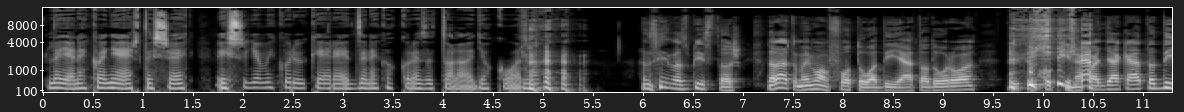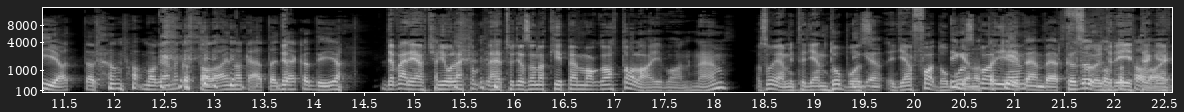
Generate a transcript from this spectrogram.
legyenek a nyertesek, és hogy amikor ők erre edzenek, akkor ez a talajgyakorlat. az, az biztos. De látom, hogy van fotó a díjátadóról, akkor kinek adják át a díjat? Tehát magának a talajnak átadják a díjat? De várjál, hogyha jól látom, lehet, hogy azon a képen maga a talaj van, nem? Az olyan, mint egy ilyen doboz, Igen. egy ilyen fadobozban, Igen, ott a két ember között földrétegek. Ott a talaj.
